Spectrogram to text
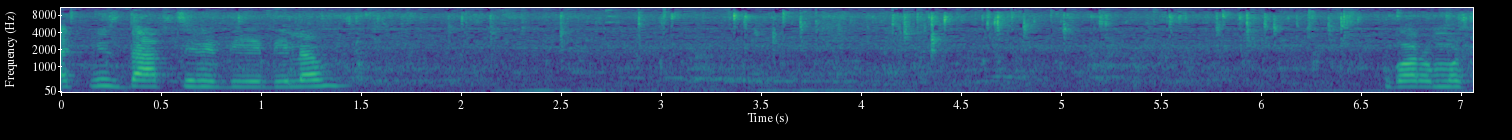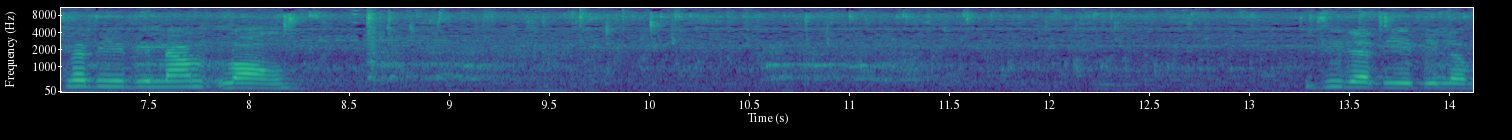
এক পিস দারচিনি দিয়ে দিলাম। গরম মশলা দিয়ে দিলাম লং। জিরা দিয়ে দিলাম।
